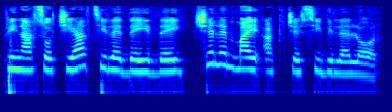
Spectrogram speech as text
prin asociațiile de idei cele mai accesibile lor.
